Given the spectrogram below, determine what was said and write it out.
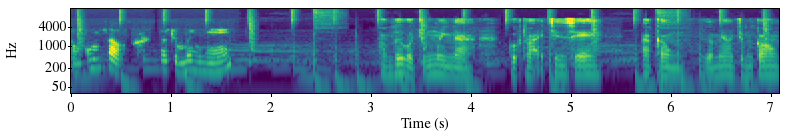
sống công sở cho chúng mình nhé. Hòm thư của chúng mình là cuộc thoại trên xe a gmail.com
